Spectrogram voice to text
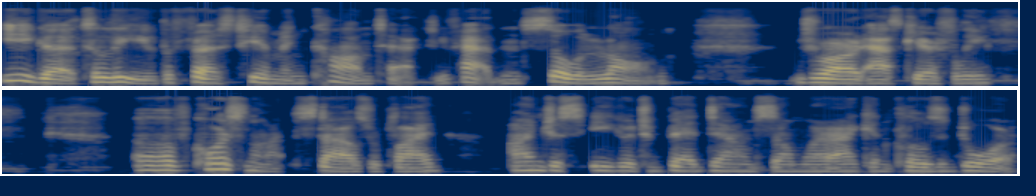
eager to leave the first human contact you've had in so long? Gerard asked carefully. Of course not, Stiles replied. I'm just eager to bed down somewhere I can close a door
